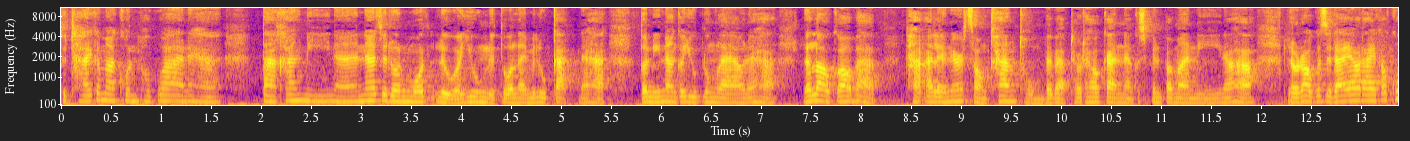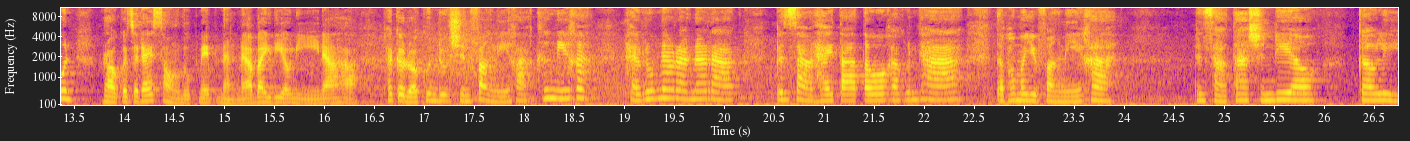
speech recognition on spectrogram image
สุดท้ายก็มาค้นพบว่านะคะ ตาข้างนี้นะ น่าจะโดนมดหรือว่ายุงหรือตัวอะไรไม่รู้กัดนะคะ ตอนนี้นางก็ยุบลงแล้วนะคะ แล้วเราก็แบบทาอายไลเนอร์สองข้างถมไปแบบเท่า ๆกันนะก็จะเป็นประมาณนี้นะคะ แล้วเราก็จะได้อะไรก็คุณ เราก็จะได้สองลุคในหนังหน้าใบเดียวนี้นะคะ ถ้าเกิดว่าคุณดูชิ้นฝั่งนี้ค่ะ ครึ่งนี้ค่ะ ถ่ายรูปน่ารักน่ารัก เป็นสาวไทยตาโตค่ะคุณคะ แต่พอมาอยู่ฝั่งนี้ค่ะ เป็นสาวตาชั้นเดียว เกาหลี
